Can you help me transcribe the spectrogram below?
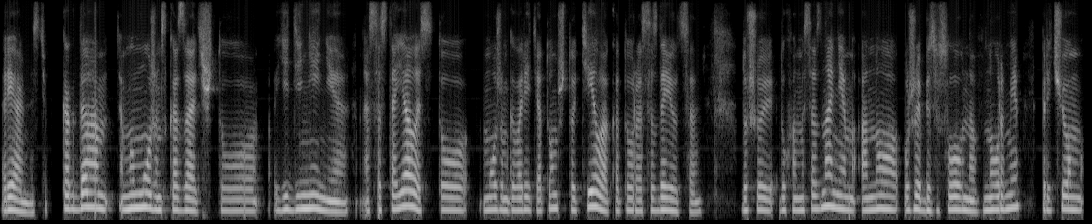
реальностью. Когда мы можем сказать, что единение состоялось, то можем говорить о том, что тело, которое создается душой, духом и сознанием, оно уже, безусловно, в норме, причем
